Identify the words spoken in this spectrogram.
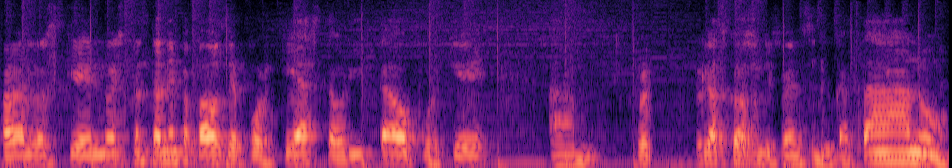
Para los que no están tan empapados de por qué hasta ahorita o por qué, las cosas son diferentes en Yucatán o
